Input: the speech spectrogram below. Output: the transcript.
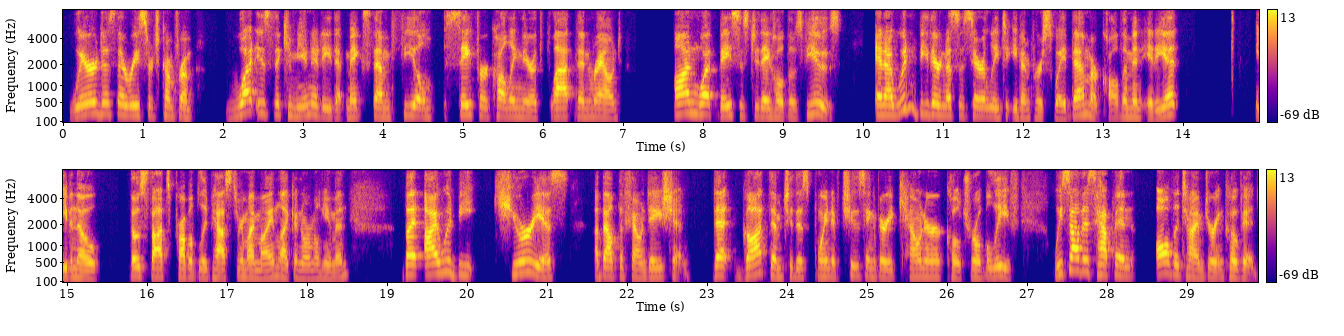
Where does their research come from? What is the community that makes them feel safer calling the earth flat than round? On what basis do they hold those views? And I wouldn't be there necessarily to even persuade them or call them an idiot, even though those thoughts probably pass through my mind like a normal human. But I would be curious about the foundation that got them to this point of choosing very countercultural belief. We saw this happen all the time during COVID.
